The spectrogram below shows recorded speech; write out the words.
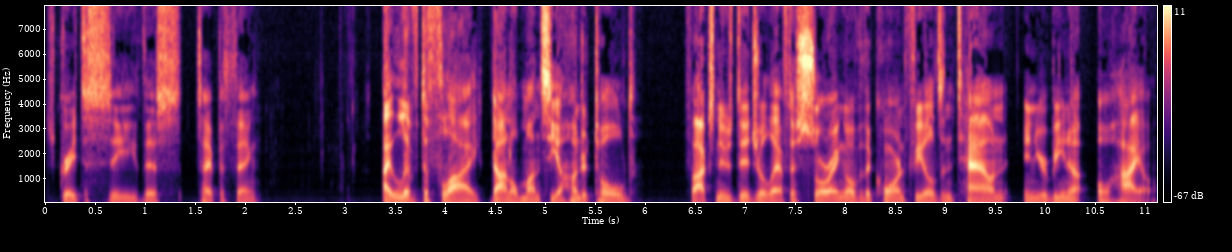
It's great to see this type of thing. I live to fly, Donald Muncie, 100 told Fox News Digital after soaring over the cornfields and town in Urbana, Ohio.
